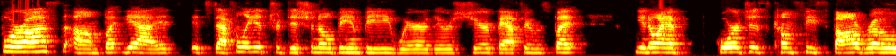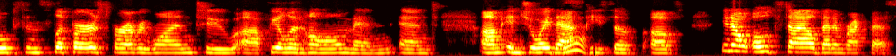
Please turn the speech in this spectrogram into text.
for us. Um, but yeah, it's it's definitely a traditional B and B where there's shared bathrooms. But you know, I have gorgeous, comfy spa robes and slippers for everyone to uh, feel at home and and um, enjoy that yeah. piece of of you know old style bed and breakfast.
